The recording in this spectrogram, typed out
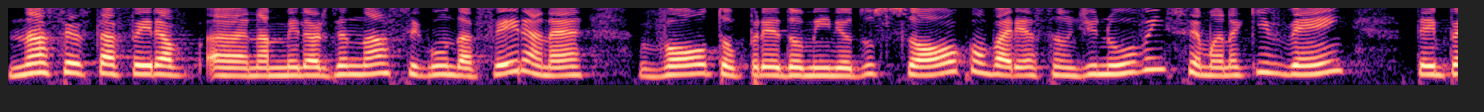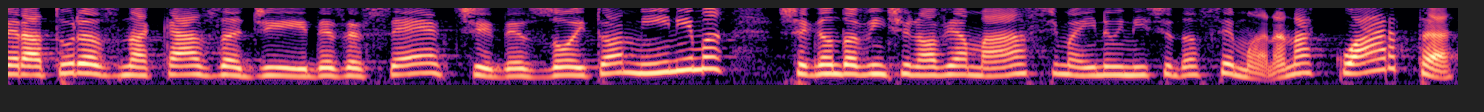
Na sexta-feira, ah, na melhor dizendo, na segunda-feira, né, volta o predomínio do sol, com variação de nuvens. Semana que vem, temperaturas na casa de 17, 18 a mínima, chegando a 29 a máxima aí no início da semana. Na quarta,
